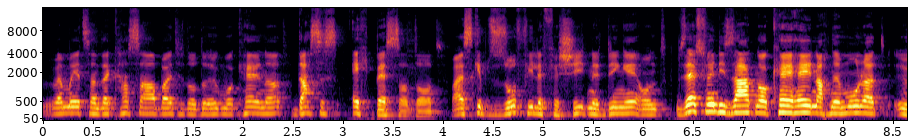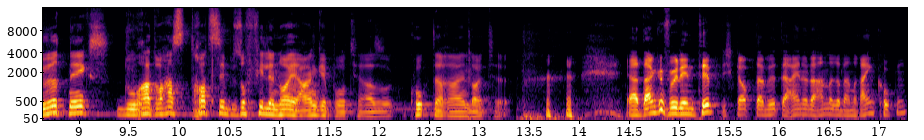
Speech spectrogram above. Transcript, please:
wenn man jetzt an der Kasse arbeitet oder irgendwo kellnert, das ist echt besser dort. Weil es gibt so viele verschiedene Dinge und selbst wenn die sagen, okay, hey, nach einem Monat wird nichts, du hast trotzdem so viele neue Angebote. Also Guckt da rein, Leute. ja, danke für den Tipp. Ich glaube, da wird der ein oder andere dann reingucken.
